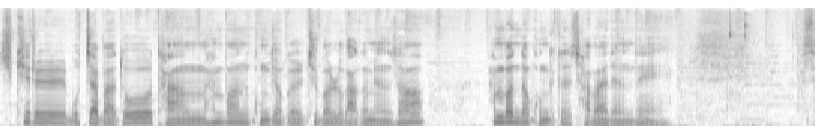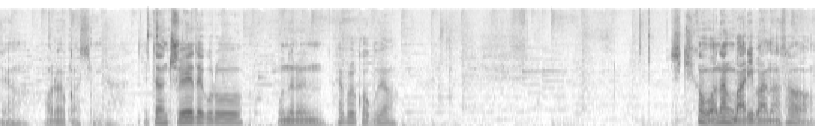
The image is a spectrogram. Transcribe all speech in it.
스킬을 못 잡아도 다음 한 번 공격을 듀발로 막으면서 한 번 더 공격해서 잡아야 되는데 글쎄요 어려울 것 같습니다. 일단 주의 덱으로 오늘은 해볼 거고요 스키가 워낙 말이 많아서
